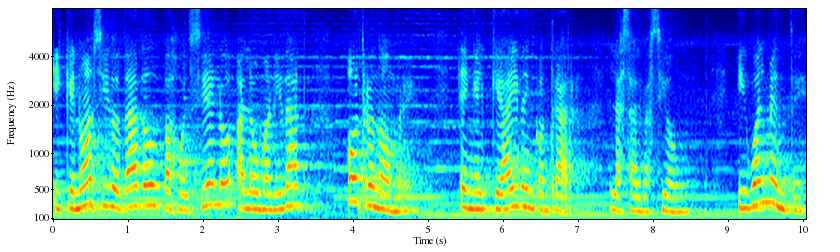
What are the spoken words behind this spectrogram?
Y que no ha sido dado bajo el cielo a la humanidad otro nombre en el que hay de encontrar la salvación. Igualmente,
